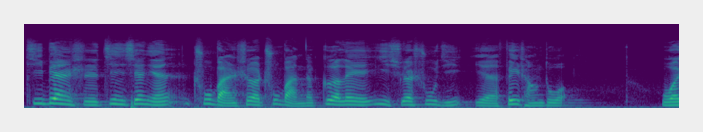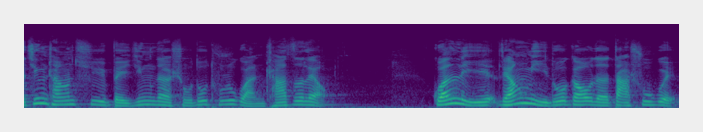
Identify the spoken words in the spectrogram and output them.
即便是近些年出版社出版的各类易学书籍也非常多。我经常去北京的首都图书馆查资料，馆里两米多高的大书柜，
